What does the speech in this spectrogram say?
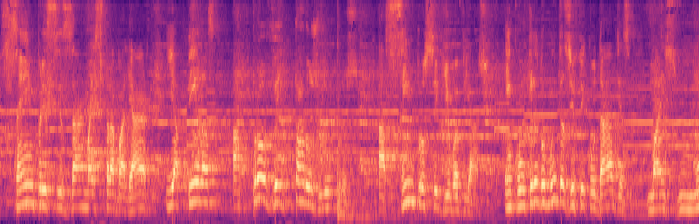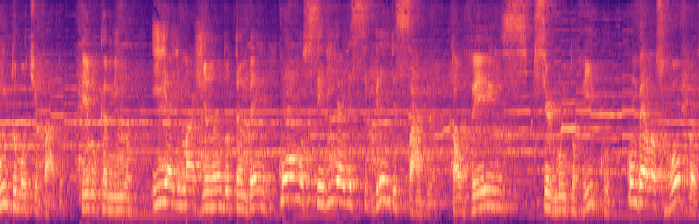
sem precisar mais trabalhar e apenas aproveitar os lucros. Assim prosseguiu a viagem, encontrando muitas dificuldades, mas muito motivado. Pelo caminho, ia imaginando também como seria esse grande sábio. Talvez ser muito rico, com belas roupas,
